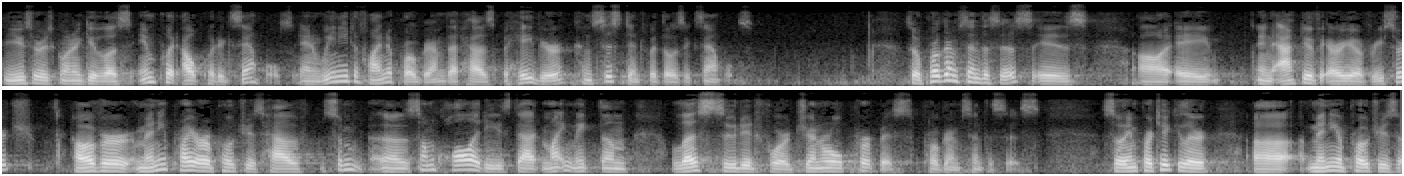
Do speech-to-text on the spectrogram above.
the user is going to give us input-output examples, and we need to find a program that has behavior consistent with those examples. So program synthesis is uh, a, an active area of research. However, many prior approaches have some, uh, some qualities that might make them less suited for general purpose program synthesis. So in particular, uh, many approaches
